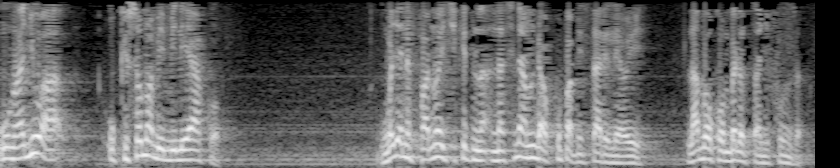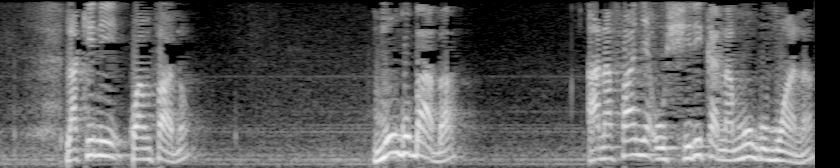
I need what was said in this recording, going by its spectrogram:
unajua ukisoma bibilia yako ngoja nifanue hichi kitu na, na sina muda wa kukupa mistari leo hii. Labda huko mbele tutajifunza. Lakini kwa mfano mungu baba anafanya ushirika na mungu mwana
